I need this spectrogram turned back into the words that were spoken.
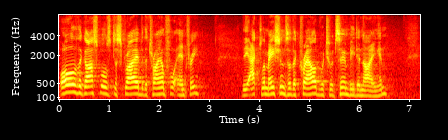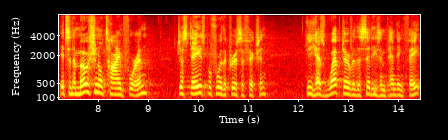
All of the Gospels describe the triumphal entry, the acclamations of the crowd, which would soon be denying him. It's an emotional time for him, just days before the crucifixion. He has wept over the city's impending fate.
